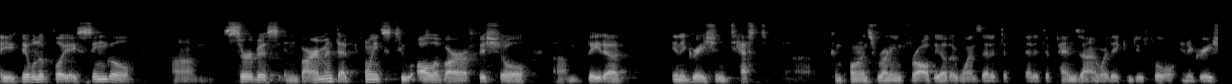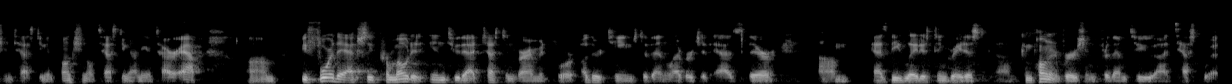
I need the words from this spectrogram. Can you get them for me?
a, they will deploy a single um, service environment that points to all of our official um, beta integration test components running for all the other ones that it, de- that it depends on, where they can do full integration testing and functional testing on the entire app um, before they actually promote it into that test environment for other teams to then leverage it as their um, as the latest and greatest um, component version for them to uh, test with.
